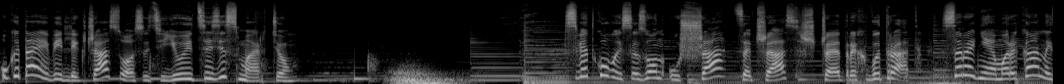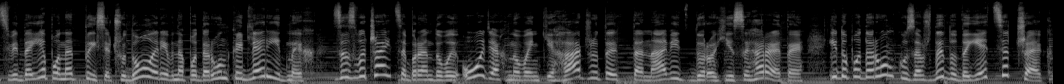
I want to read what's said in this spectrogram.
У Китаї відлік часу асоціюється зі смертю. Святковий сезон у США – це час щедрих витрат. Середній американець віддає понад тисячу доларів на подарунки для рідних. Зазвичай це брендовий одяг, новенькі гаджети та навіть дорогі сигарети. І до подарунку завжди додається чек.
